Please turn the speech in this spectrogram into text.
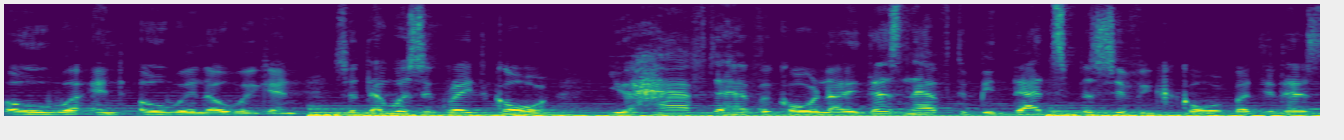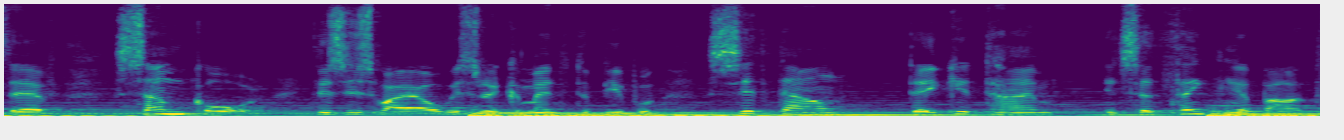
over and over and over again. So that was a great goal. You have to have a goal. Now it doesn't have to be that specific goal, but it has to have some goal. This is why I always recommend to people sit down, take your time, and start thinking about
